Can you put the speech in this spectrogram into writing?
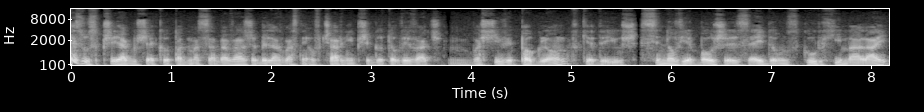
Jezus przejawił się jako Padmasambhava, żeby dla własnej owczarni przygotowywać właściwy pogląd, kiedy już synowie Boży zejdą z gór Himalaj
